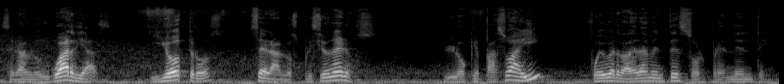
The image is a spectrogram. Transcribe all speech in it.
serán los guardias y otros serán los prisioneros. Lo que pasó ahí fue verdaderamente sorprendente.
